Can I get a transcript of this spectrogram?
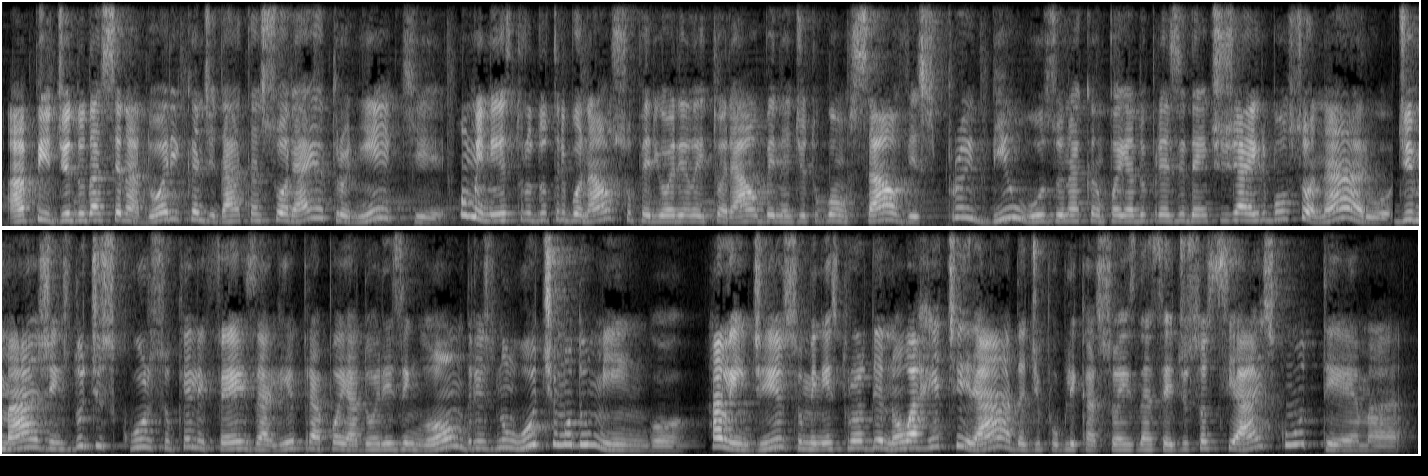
A pedido da senadora e candidata Soraya Tronic, o ministro do Tribunal Superior Eleitoral, Benedito Gonçalves, proibiu o uso na campanha do presidente Jair Bolsonaro de imagens do discurso que ele fez ali para apoiadores em Londres no último domingo. Além disso, o ministro ordenou a retirada de publicações nas redes sociais com o tema.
